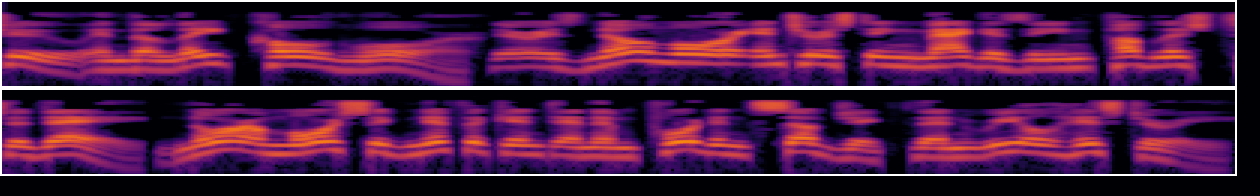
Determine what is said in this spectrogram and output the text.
II and the late Cold War. There is no more interesting magazine published today, nor a more significant and important subject than real history.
